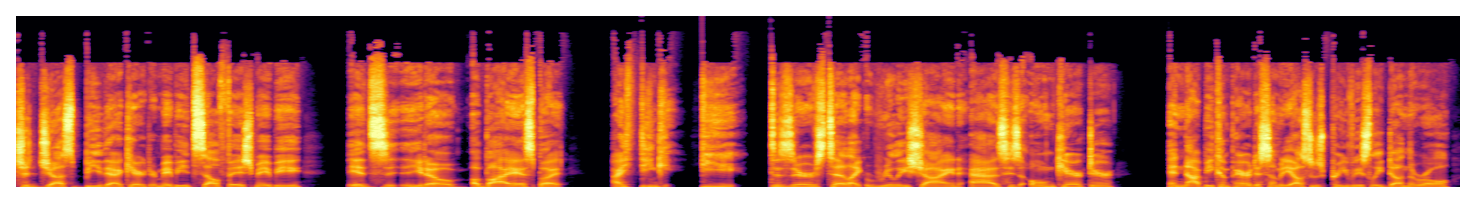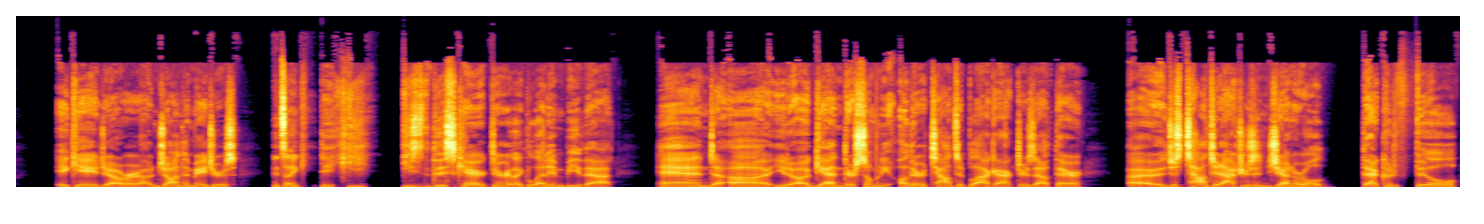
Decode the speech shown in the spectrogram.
to just be that character. Maybe it's selfish. Maybe it's you know a bias, but I think he deserves to like really shine as his own character and not be compared to somebody else who's previously done the role, aka or uh, Jonathan Majors. It's like he he's this character, like let him be that. And uh, you know, again, there's so many other talented black actors out there, uh, just talented actors in general that could fill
